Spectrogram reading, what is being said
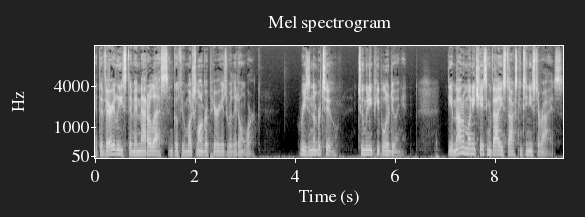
At the very least, they may matter less and go through much longer periods where they don't work. Reason number two too many people are doing it. The amount of money chasing value stocks continues to rise.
